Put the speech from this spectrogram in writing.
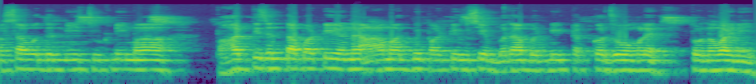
વિસાવદરની ચૂંટણીમાં ભારતીય જનતા પાર્ટી અને આમ આદમી પાર્ટી વિશે બરાબરની ટક્કર જોવા મળે તો નવાય નહીં.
